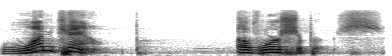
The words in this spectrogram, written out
one camp of worshipers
